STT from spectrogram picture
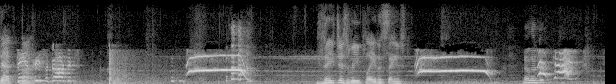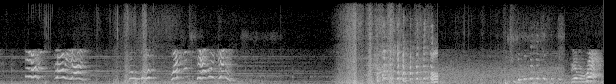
That's Damn not. piece of garbage! They just replay the same. No, they're Oh. God! He was so young. What- What's this family gonna? We have a rat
